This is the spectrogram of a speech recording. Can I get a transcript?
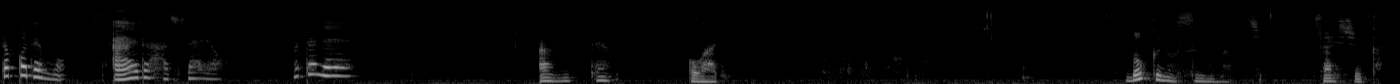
どこでも会えるはずだよ。またね。暗転終わり僕の住む町最終回。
